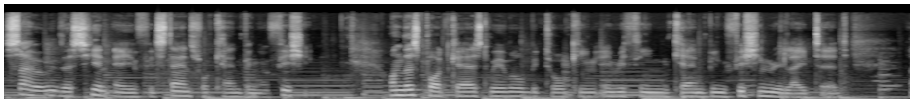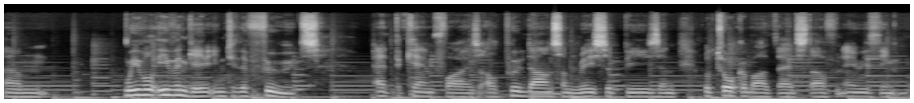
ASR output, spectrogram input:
So, the CNF it stands for camping and fishing. On this podcast, we will be talking everything camping, fishing related. Um, we will even get into the foods at the campfires. I'll put down some recipes and we'll talk about that stuff and everything.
